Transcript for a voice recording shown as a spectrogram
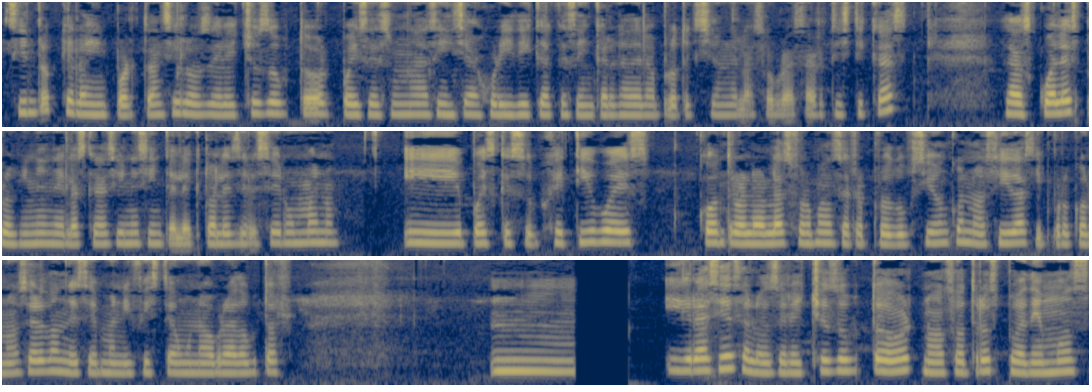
siento que la importancia de los derechos de autor pues es una ciencia jurídica que se encarga de la protección de las obras artísticas las cuales provienen de las creaciones intelectuales del ser humano y pues que su objetivo es controlar las formas de reproducción conocidas y por conocer dónde se manifiesta una obra de autor. Mm, y gracias a los derechos de autor nosotros podemos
